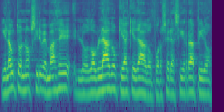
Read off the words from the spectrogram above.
y el auto no sirve más de lo doblado que ha quedado por ser así rápido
